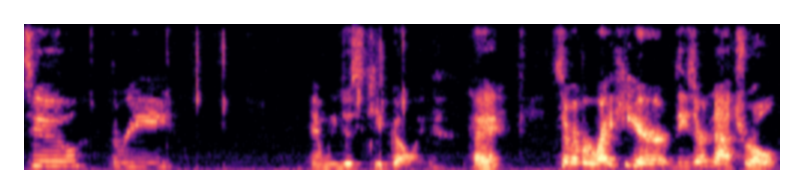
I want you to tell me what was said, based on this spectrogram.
two, three, and we just keep going, okay? So remember right here, these are natural.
